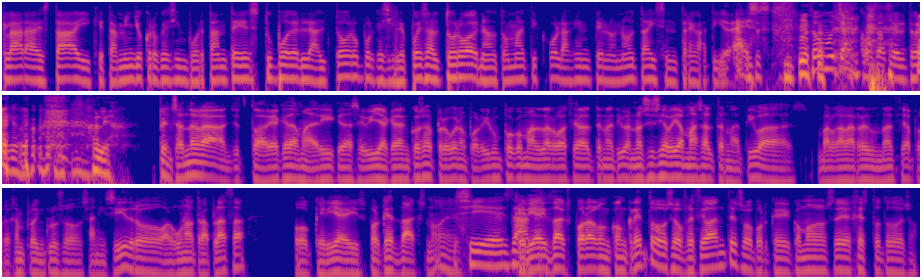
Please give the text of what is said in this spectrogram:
clara está y que también yo creo que es importante es tú poderle al toro, porque si le puedes al toro en automático la gente lo nota y se entrega a ti. Es, son muchas cosas el toreo. Julio. Pensando en la... Yo todavía queda Madrid, queda Sevilla, quedan cosas, pero bueno, por ir un poco más largo hacia la alternativa, no sé si había más alternativas, valga la redundancia, por ejemplo, incluso San Isidro o alguna otra plaza, o queríais, porque es DAX, ¿no? Sí, es DAX. ¿Queríais DAX por algo en concreto o se ofreció antes o porque cómo se gestó todo eso?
